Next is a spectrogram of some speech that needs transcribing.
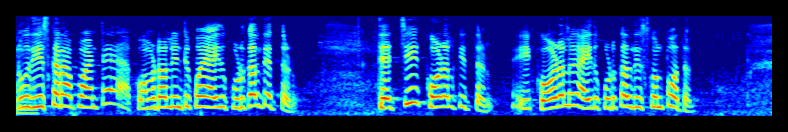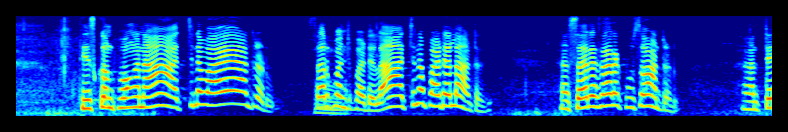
నువ్వు తీసుకురాపో అంటే కొమటోళ్ళ ఇంటికి పోయి ఐదు కుడుకలు తెస్తాడు తెచ్చి కోడలికి ఇస్తాడు ఈ కోడలు ఐదు కుడుకలు తీసుకొని పోతాడు. తీసుకొని పోగానే "ఆ, వచ్చిన వాయే అంటాడు. సర్పంచ్ పటేల్ "ఆ, వచ్చిన పటేలా అంటది. "ఆ, సరే సరే కూసో అంటాడు. అంటే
